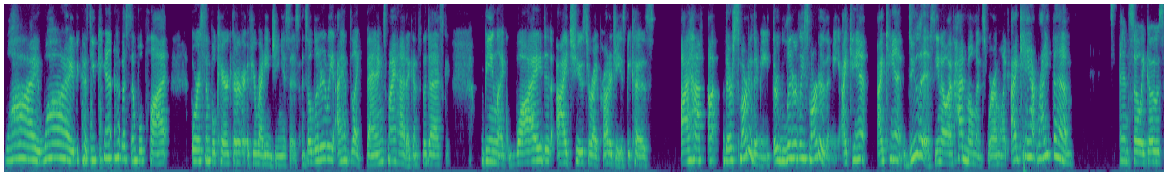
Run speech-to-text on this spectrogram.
why, why? Because you can't have a simple plot or a simple character if you're writing geniuses. And so literally I have like banged my head against the desk being like why did I choose to write prodigies because I have uh, they're smarter than me. They're literally smarter than me. I can't I can't do this. You know, I've had moments where I'm like I can't write them. And so it goes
